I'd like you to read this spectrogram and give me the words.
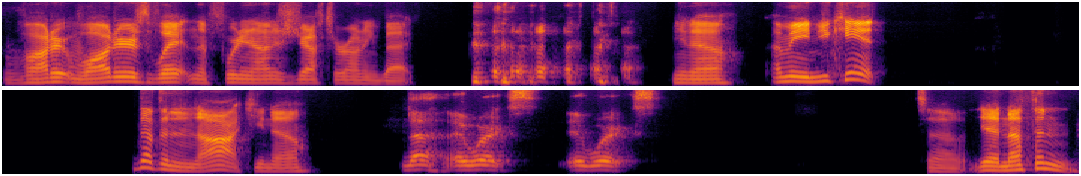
Water water is wet and the 49ers draft a running back. You know, I mean, you can't. Nothing to knock, you know. no, it works. It works. So yeah, nothing.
